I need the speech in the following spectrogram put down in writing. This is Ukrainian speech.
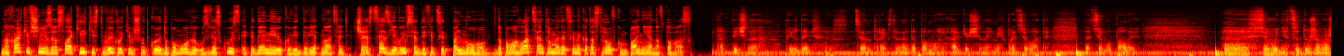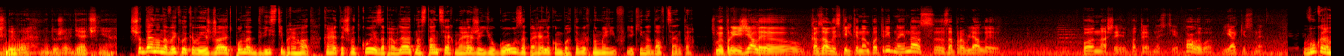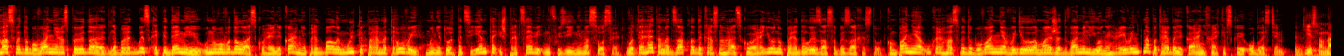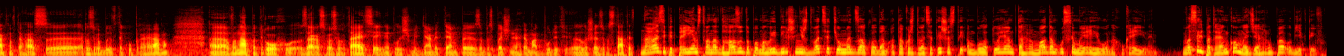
На Харківщині зросла кількість викликів швидкої допомоги у зв'язку з епідемією COVID-19. Через це з'явився дефіцит пального. Допомогла центру медицини катастроф компанія Нафтогаз. Практично тиждень центр екстреної допомоги Харківщини міг працювати на цьому паливі. Е, Сьогодні це дуже важливо, ми дуже вдячні. Щоденно на виклики виїжджають понад 200 бригад. Карети швидкої заправляють на станціях мережі ЮГОУ за переліком бортових номерів, які надав центр. Ми приїжджали, казали, скільки нам потрібно, і нас заправляли по нашій потребності. Паливо якісне. В Укргазвидобуванні розповідають, для боротьби з епідемією у Нововодолазьку рейлікарню придбали мультипараметровий монітор пацієнта і шприцеві інфузійні насоси. В ОТГ та медзаклади Красноградського району передали засоби захисту. Компанія Укргазвидобування виділила майже 2 мільйони гривень на потреби лікарень Харківської області. Дійсно, НАК «Нафтогаз» е, розробив таку програму. Е, Вона потроху зараз розгортається і найближчими днями темпи забезпечення громад будуть е, лише зростати. Наразі підприємства Нафтгазу допомогли більше ніж 20 медзакладам, а також 26 амбулаторіям та громадам у семи регіонах України. Василь Петренко, медіагрупа Об'єктив.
